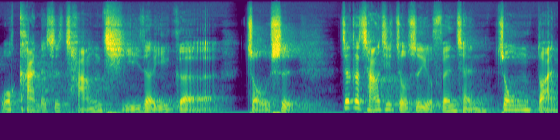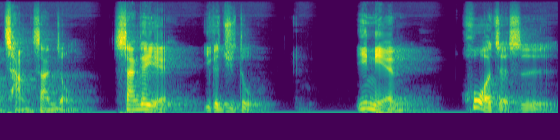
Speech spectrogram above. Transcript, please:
我看的是长期的一个走势。这个长期走势有分成中、短、长三种，三个月、一个季度、一年，或者是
